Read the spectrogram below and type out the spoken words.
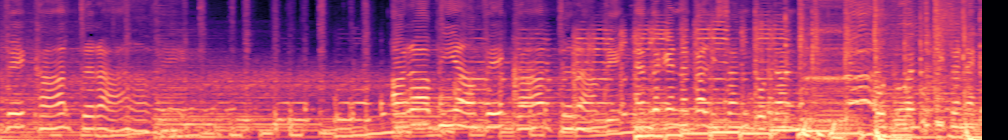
අරාබියාවේ කාන්තරාවේ අරාබියාවේ කාන්තරාවේ ඇඳගෙන කලිසං කොටන් කොටුවෙකු පිට නැග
